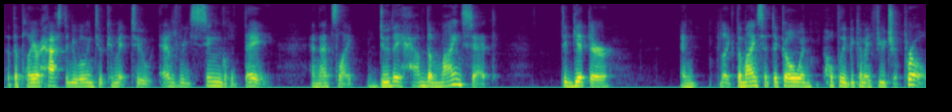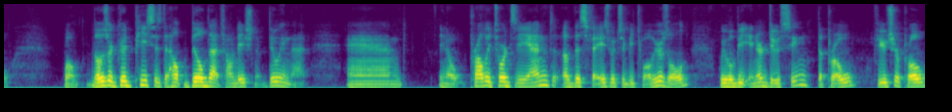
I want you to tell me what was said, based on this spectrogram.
that the player has to be willing to commit to every single day. And that's like, do they have the mindset to get there and like the mindset to go and hopefully become a future pro? Well, those are good pieces to help build that foundation of doing that. And, you know, probably towards the end of this phase, which would be 12 years old, we will be introducing the pro future pro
